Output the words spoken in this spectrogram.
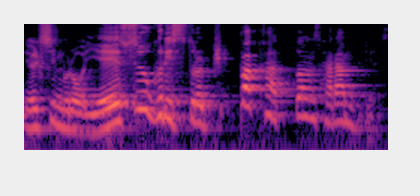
열심으로 예수 그리스도를 핍박했던 사람들이었어요.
